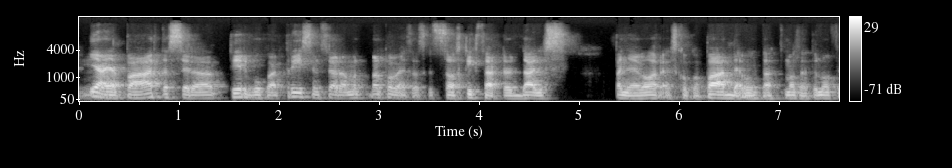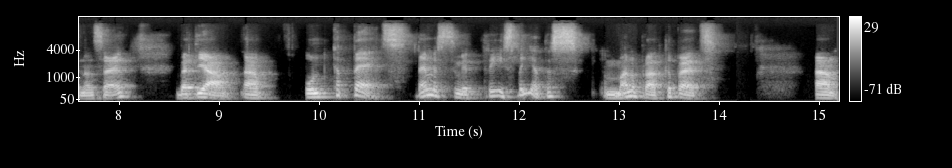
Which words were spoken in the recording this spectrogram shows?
Jā, ja pāri tas ir uh, tirgu par 300 eiro, man, man paveicās, ka savas Kickstarter daļas paņēma vēlreiz kaut ko pārdevu un tā mazliet nofinansēja. Bet jā, uh, un kāpēc? Nemesim ir trīs lietas, manuprāt, kāpēc um,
